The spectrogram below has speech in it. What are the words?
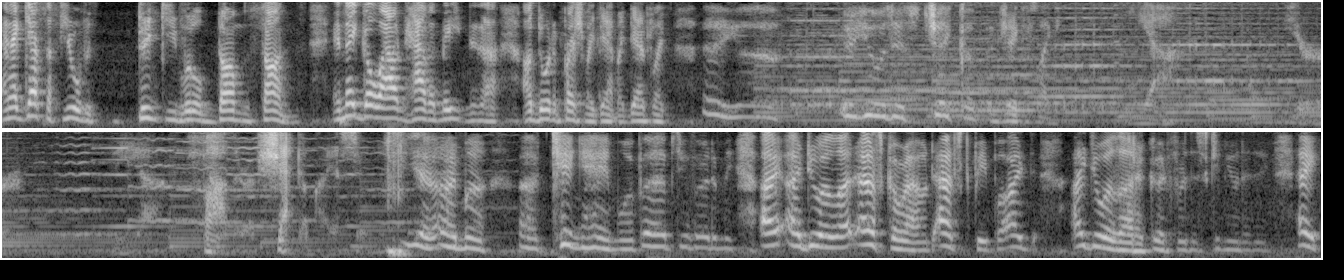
and I guess a few of his dinky little dumb sons. And they go out and have a meeting, and uh, I'll do an impression of my dad. My dad's like, hey, uh, are you this Jacob? And Jacob's like, yeah, father of Shechem, I assume. Yeah, I'm a. uh, King Hamor, perhaps you've heard of me. I, I do a lot. Ask around, ask people. I, I do a lot of good for this community. Hey,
